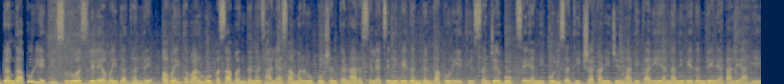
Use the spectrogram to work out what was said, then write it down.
गंगापूर येथील सुरू असलेले अवैध धंदे अवैध वाळू उपसा बंद न झाल्यास आमरण उपोषण करणार असल्याचे निवेदन गंगापूर येथील संजय बोगसे यांनी पोलीस अधीक्षक आणि जिल्हाधिकारी यांना निवेदन देण्यात आले आहे.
